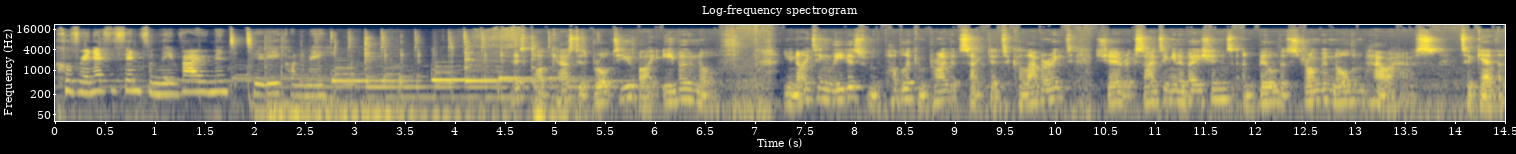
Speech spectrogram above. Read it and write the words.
covering everything from the environment to the economy. This podcast is brought to you by Evo North, uniting leaders from the public and private sector to collaborate, share exciting innovations, and build a stronger northern powerhouse together.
